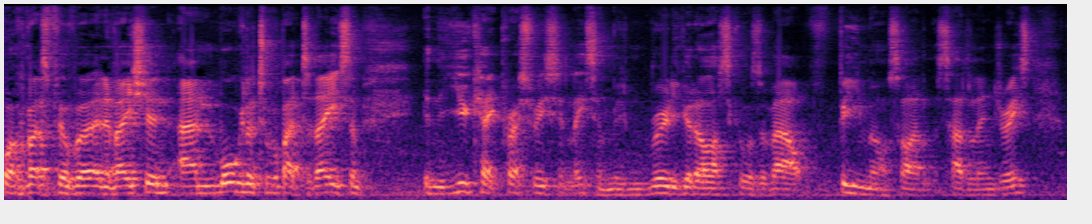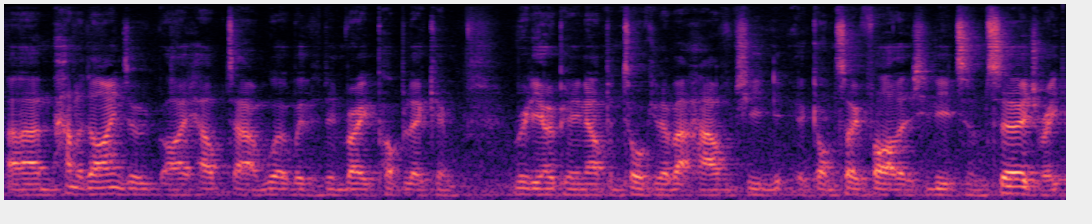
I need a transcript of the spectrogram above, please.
welcome back to Phil Burt Innovation and what we're going to talk about today is some in the UK press recently some really good articles about female saddle injuries. Um, Hannah Dines, who I helped out and worked with, has been very public and really opening up and talking about how she had gone so far that she needed some surgery.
